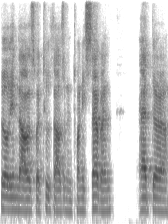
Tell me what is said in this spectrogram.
billion by 2027 at the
